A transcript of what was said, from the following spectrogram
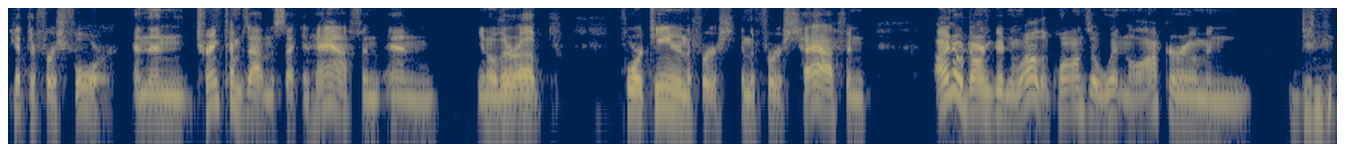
hit their first four, and then Trent comes out in the second half, and and you know they're up 14 in the first in the first half, and I know darn good and well that Cuonzo went in the locker room and didn't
